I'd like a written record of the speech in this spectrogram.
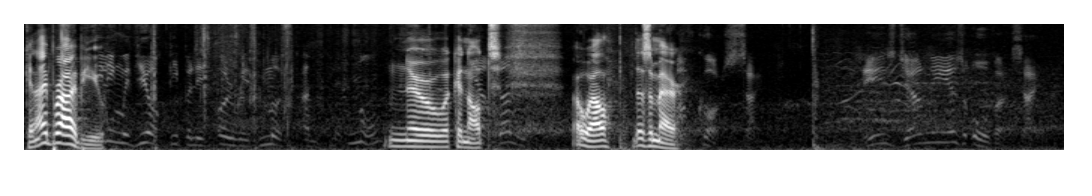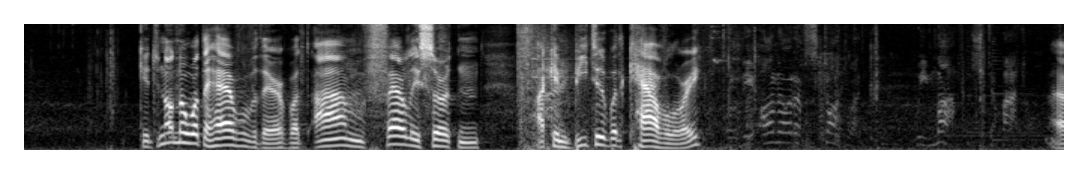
Can I bribe you? Dealing with your people is always most unpleasant. No, No, I cannot. Oh well, doesn't matter. Of course, sire. This journey is over, sire. Okay, do not know what they have over there, but I'm fairly certain I can beat it with cavalry. For the honor of Scotland, we march to battle.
